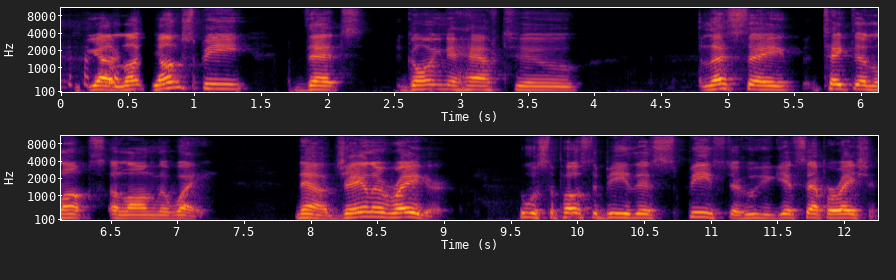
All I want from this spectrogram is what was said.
got young speed that's going to have to, let's say, take their lumps along the way. Now, Jalen Reagor, who was supposed to be this speedster who could get separation,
